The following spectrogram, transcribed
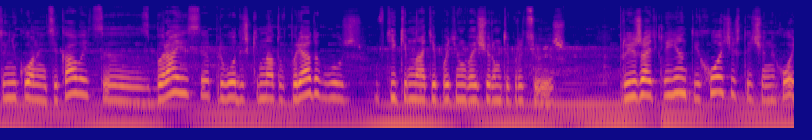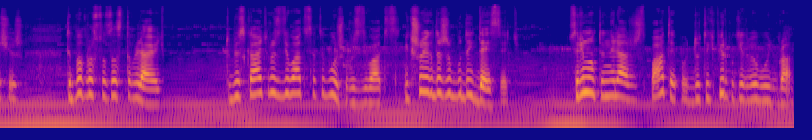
Це нікого не цікавить. Це збираєшся, приводиш кімнату в порядок, бо ж в тій кімнаті потім вечором ти працюєш. Приїжджають клієнти, і хочеш ти чи не хочеш, тебе просто заставляють. Тобі скажуть роздіватися, ти будеш роздіватися. Якщо їх навіть буде й 10, все рівно ти не ляжеш спати до тих пір, поки тебе будуть брати.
